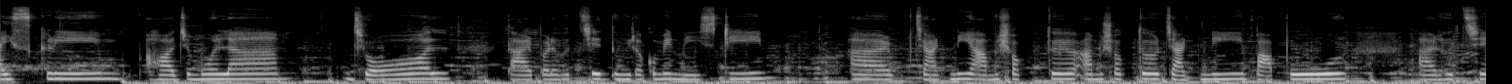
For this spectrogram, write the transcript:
ice cream Hajmola, জল, তারপরে হচ্ছে দুই রকমের মিষ্টি, আর চাটনি, আমশক্ত, আমশক্তর চাটনি, পাঁপড়, আর হচ্ছে,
